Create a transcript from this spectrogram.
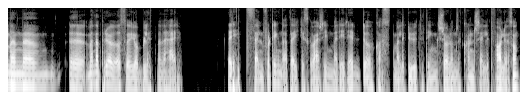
Men øh, men jeg prøver også å jobbe litt med det her redselen for ting. Da, at jeg ikke skal være så innmari redd og kaste meg litt ut i ting sjøl om det kanskje er litt farlig og sånn.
